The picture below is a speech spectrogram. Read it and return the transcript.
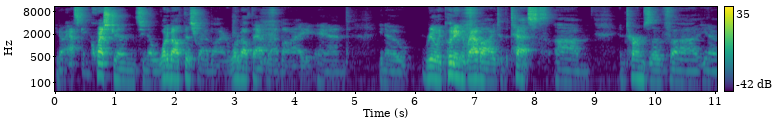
you know, asking questions. You know, what about this rabbi or what about that rabbi, and you know, really putting the rabbi to the test. Um, in terms of uh, you know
